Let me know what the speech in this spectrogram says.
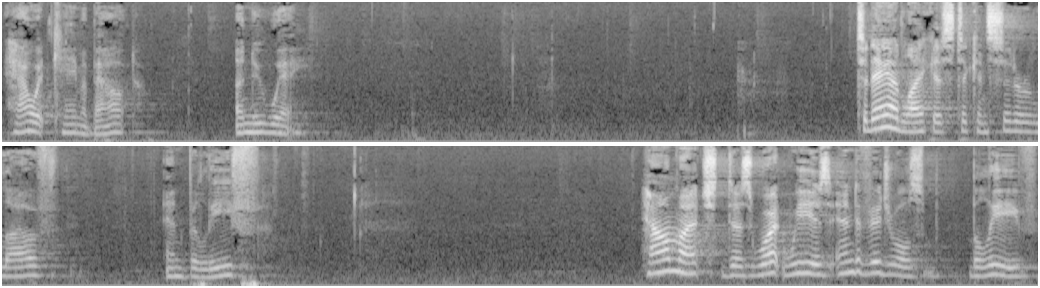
how it came about a new way. Today, I'd like us to consider love and belief. How much does what we as individuals believe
